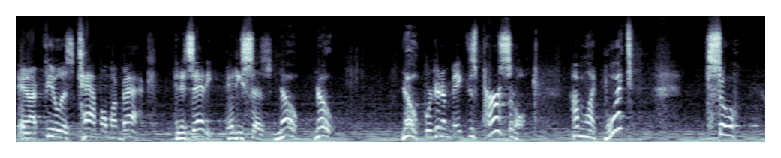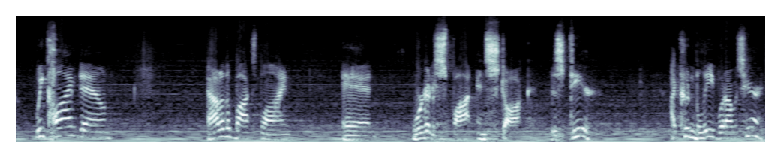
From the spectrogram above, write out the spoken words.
and I feel this tap on my back, and it's Eddie. Eddie says, No, no, no, we're to make this personal. I'm like, What? So we climb down out of the box blind, and we're to spot and stalk this deer. I couldn't believe what I was hearing.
